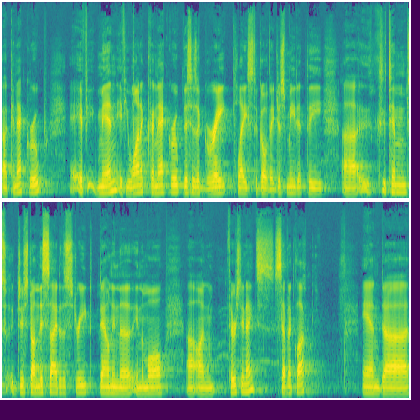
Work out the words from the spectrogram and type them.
a connect group. If you, men, if you want a connect group, this is a great place to go. They just meet at the uh, Tim's just on this side of the street, down in the in the mall, uh, on Thursday nights, seven o'clock. And uh,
